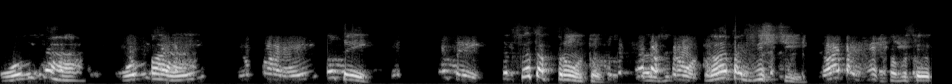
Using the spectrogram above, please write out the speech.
Houve que errar. Eu parei, eu parei, voltei. Você precisa estar pronto. Não é para desistir. É para você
